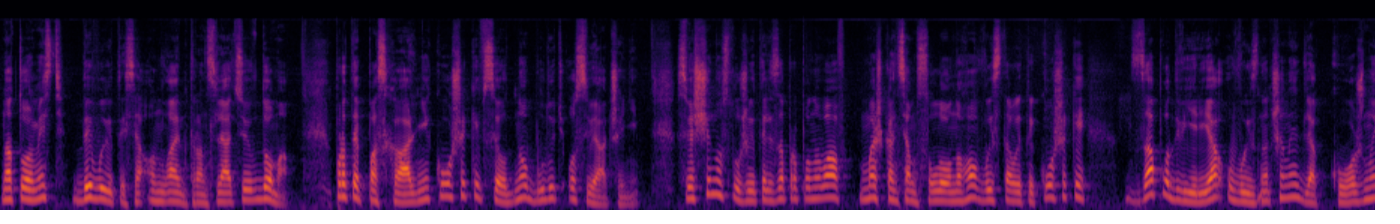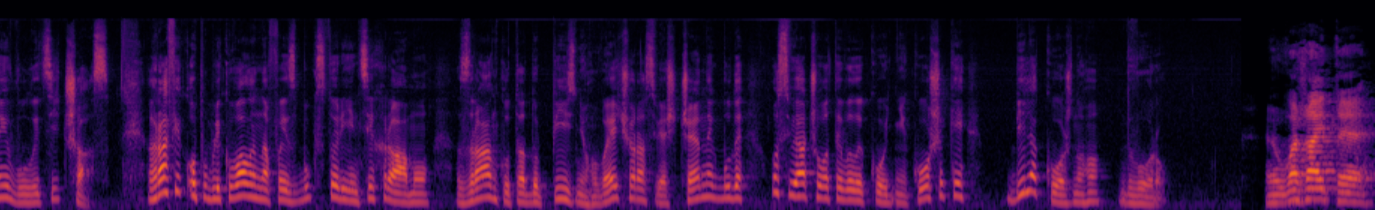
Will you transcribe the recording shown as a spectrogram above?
натомість дивитися онлайн-трансляцію вдома. Проте пасхальні кошики все одно будуть освячені. Священнослужитель запропонував мешканцям Солоного виставити кошики за подвір'я у визначений для кожної вулиці час. Графік опублікували на Фейсбук-сторінці храму. Зранку та до пізнього вечора священник буде освячувати великодні кошики біля кожного двору. Вважайте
